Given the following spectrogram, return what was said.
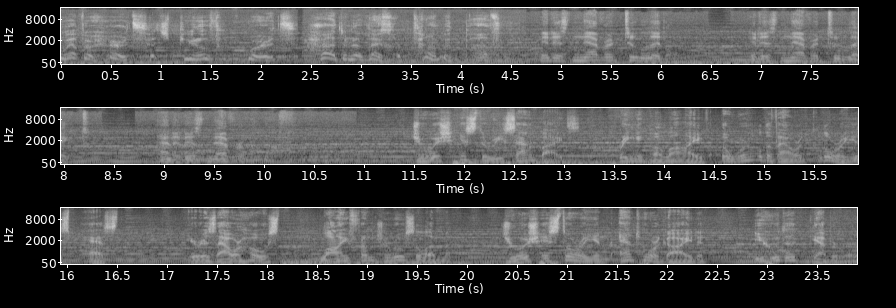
Whoever heard such beautiful words, It is never too little, it is never too late, and it is never enough. Jewish History Soundbites, bringing alive the world of our glorious past. Here is our host, live from Jerusalem, Jewish historian and tour guide, Yehuda Geberer.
